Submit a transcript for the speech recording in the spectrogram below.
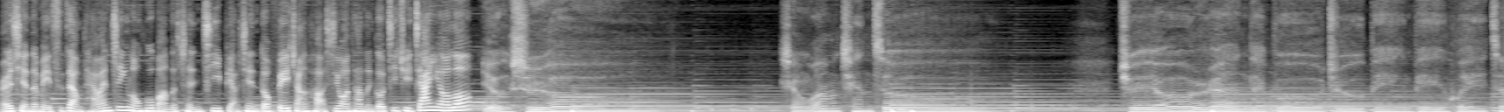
而且呢，每次在我们台湾金龙虎榜的成绩表现都非常好，希望他能够继续加油喽。有时候想往前走，却又忍耐不住频频回头。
